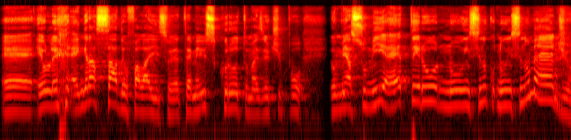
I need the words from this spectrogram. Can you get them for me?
é, eu é engraçado eu falar isso, é até meio escroto, mas eu, tipo, eu me assumi hétero no ensino, no ensino médio.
